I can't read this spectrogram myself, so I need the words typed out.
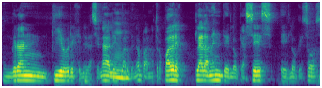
un gran quiebre generacional en mm. parte, ¿no? Para nuestros padres, claramente lo que haces es lo que sos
